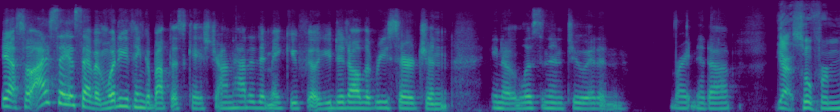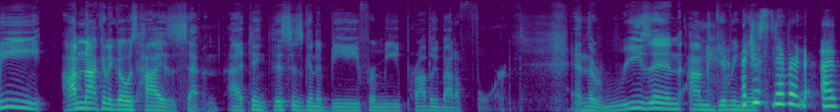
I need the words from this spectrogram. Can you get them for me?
Yeah, so I say a seven. What do you think about this case, John? How did it make you feel? You did all the research and, you know, listening to it and writing it up. Yeah, so for me, I'm not gonna go as high as a seven. I think this is gonna be for me probably about a four. And the reason I'm giving I it just never, I'm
